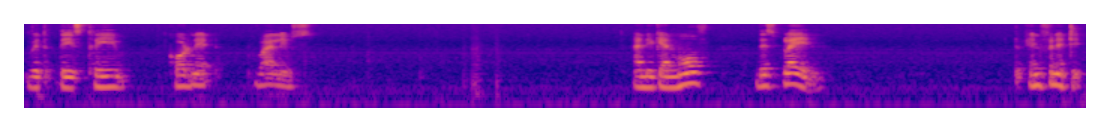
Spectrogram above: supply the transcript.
with these three coordinate values. And you can move this plane to infinity.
